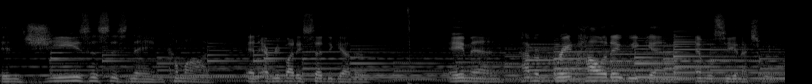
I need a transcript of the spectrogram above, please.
In Jesus' name, come on. And everybody said together, Amen. Have a great holiday weekend, and we'll see you next week.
